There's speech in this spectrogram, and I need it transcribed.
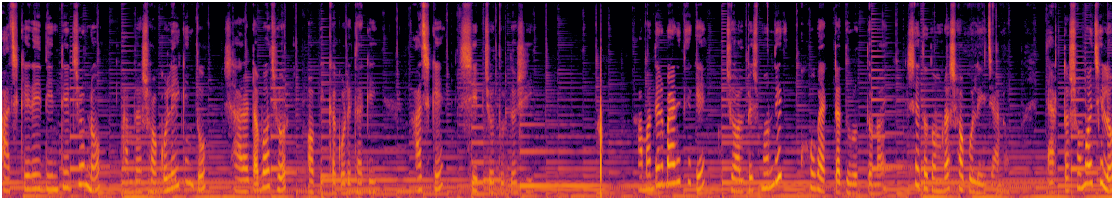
আজকের এই দিনটির জন্য আমরা সকলেই কিন্তু সারাটা বছর অপেক্ষা করে থাকি। আজকে শিব চতুর্দশী। আমাদের বাড়ি থেকে জল্পেশ মন্দির খুব একটা দূরত্ব নয়, সে তো তোমরা সকলেই জানো। একটা সময় ছিল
